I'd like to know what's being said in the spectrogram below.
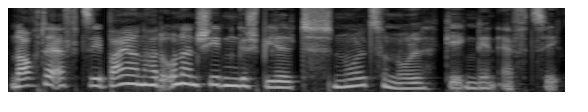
Und auch der FC Bayern hat unentschieden gespielt, 0 zu 0 gegen den FC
